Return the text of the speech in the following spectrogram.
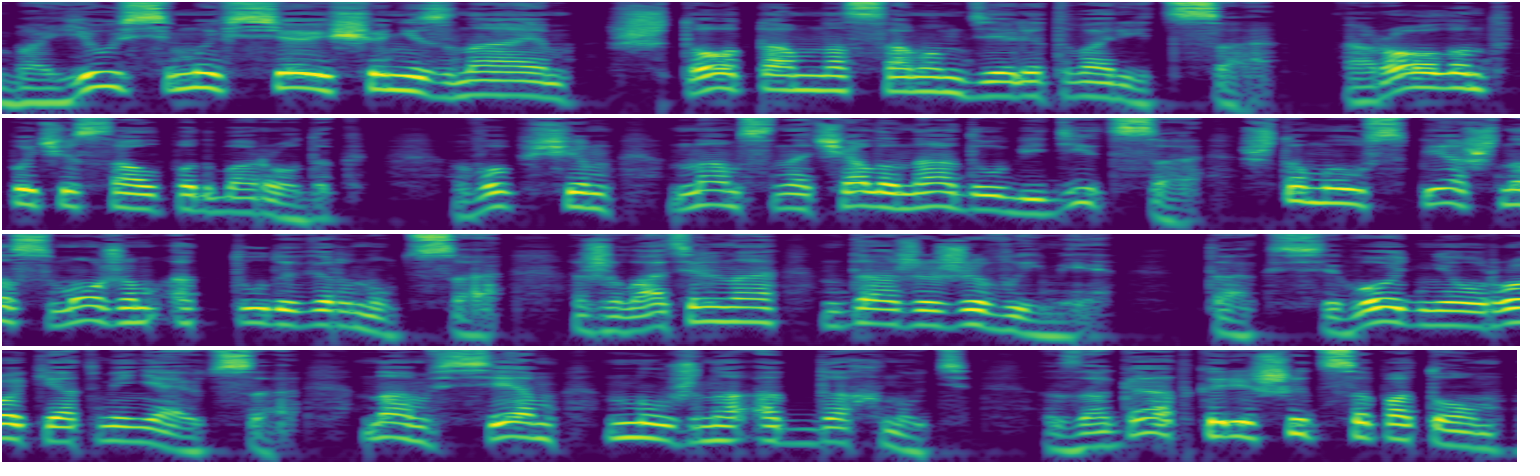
Боюсь, мы все еще не знаем, что там на самом деле творится. Роланд почесал подбородок. В общем, нам сначала надо убедиться, что мы успешно сможем оттуда вернуться, желательно даже живыми. Так, сегодня уроки отменяются. Нам всем нужно отдохнуть. Загадка решится потом,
